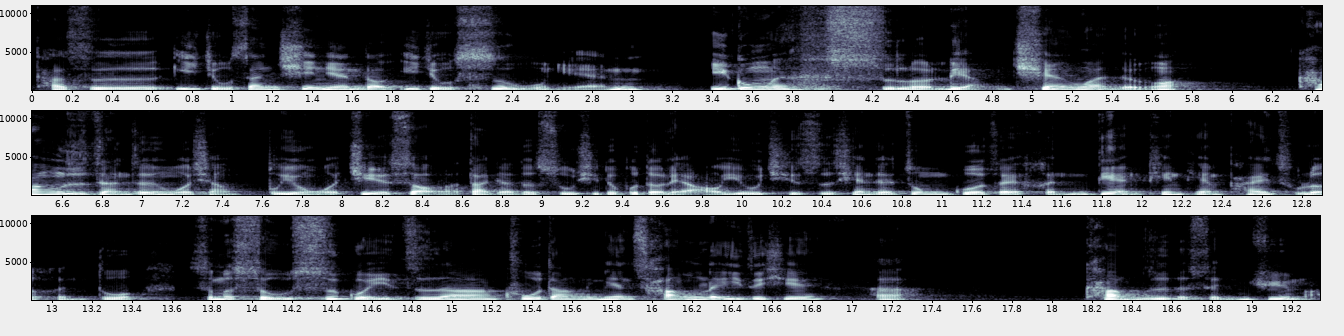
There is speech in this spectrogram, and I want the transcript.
它是一九三七年到一九四五年，一共呢死了两千万人啊。抗日战争，我想不用我介绍了，大家都熟悉得不得了。尤其是现在中国在横店天天拍出了很多什么手撕鬼子啊、裤裆里面藏雷这些啊，抗日的神剧嘛。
